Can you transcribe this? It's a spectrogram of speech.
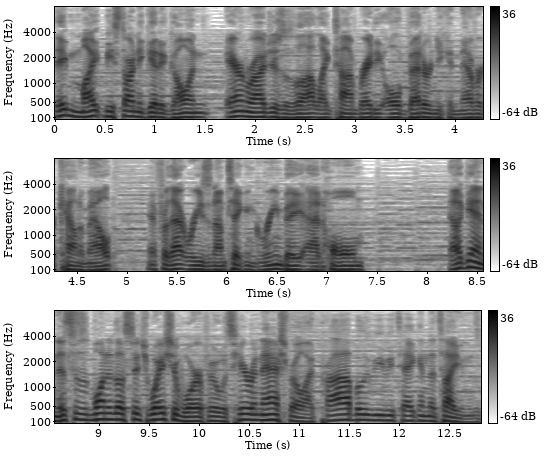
they might be starting to get it going. Aaron Rodgers is a lot like Tom Brady, old veteran. You can never count him out. And for that reason, I'm taking Green Bay at home. Again, this is one of those situations where if it was here in Nashville, I'd probably be taking the Titans.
